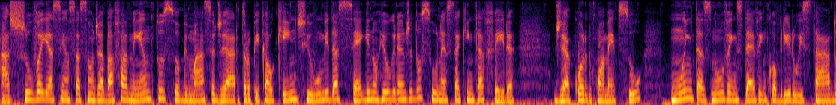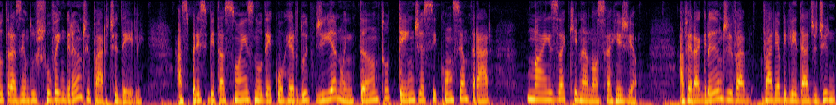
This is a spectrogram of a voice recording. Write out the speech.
A chuva e a sensação de abafamento sob massa de ar tropical quente e úmida segue no Rio Grande do Sul nesta quinta-feira. De acordo com a Metsul, muitas nuvens devem cobrir o estado, trazendo chuva em grande parte dele. As precipitações no decorrer do dia, no entanto, tendem a se concentrar mais aqui na nossa região. Haverá grande variabilidade de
